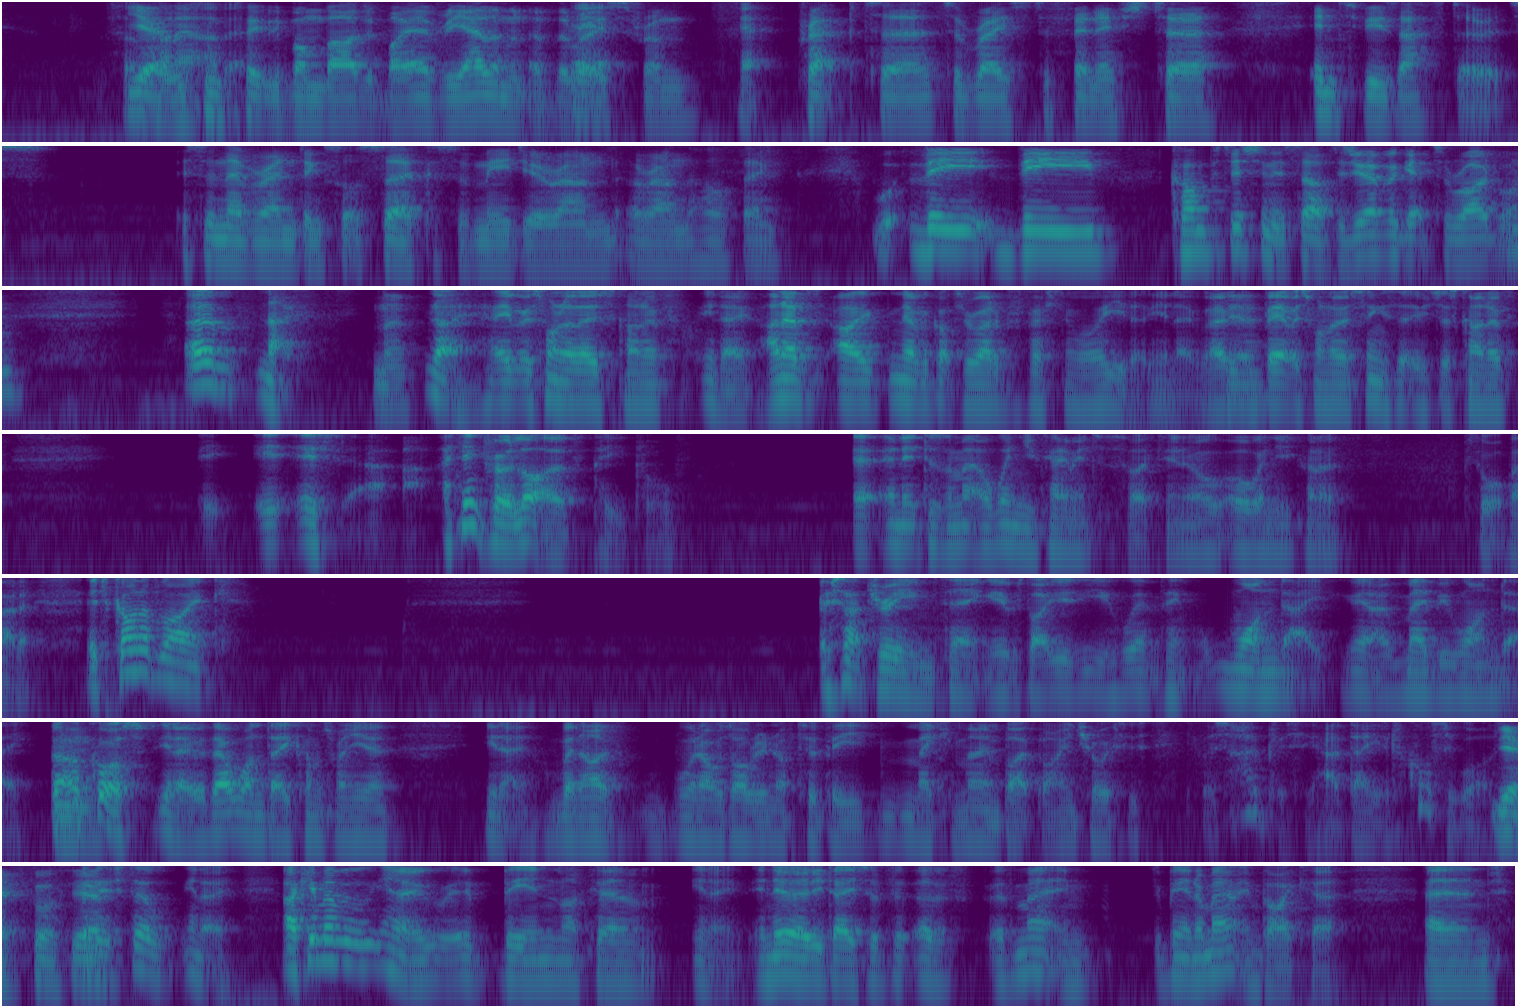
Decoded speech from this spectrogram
sort of Yeah, we're completely bombarded by every element of the Yeah. race from Yeah. prep to, to race to finish to interviews after. It's it's a never ending sort of circus of media around around the whole thing. The the competition itself, did you ever get to ride one? Um, no, No. no, it was one of those kind of you know I never I never got to ride a professional either. You know, Yeah. but it was one of those things that was just kind of it, it's I think for a lot of people, and it doesn't matter when you came into cycling or, or when you kind of thought about it. It's kind of like it's that dream thing. It was like you, you went and think one day, you know, maybe one day. But of mm. course, you know, that one day comes when you're, you know, when I when I was old enough to be making my own bike buying choices, it was hopelessly outdated. Of course, it was. Yeah, of course, Yeah. But it's still, you know, I can remember, you know, it being like um, you know, in the early days of of, of mountain being a mountain biker, and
